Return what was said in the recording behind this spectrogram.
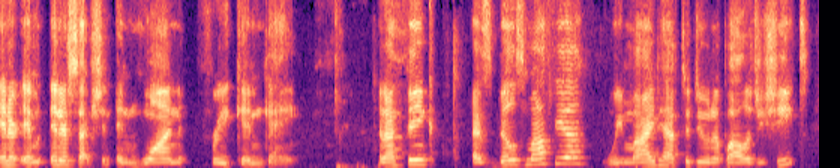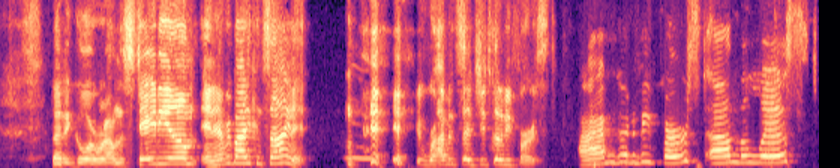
inter- in- interception in one freaking game. And I think as Bills Mafia, we might have to do an apology sheet, let it go around the stadium, and everybody can sign it. Robyn said she's going to be first. I'm going to be first on the list.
